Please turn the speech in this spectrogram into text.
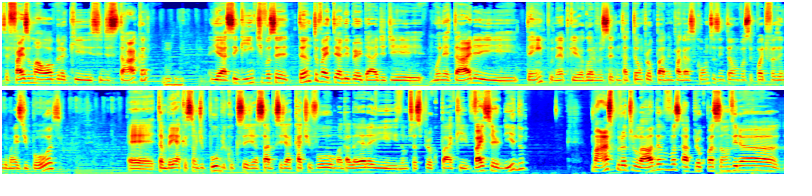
você faz uma obra que se destaca. Uhum e a seguinte, você tanto vai ter a liberdade de monetária e tempo, né? Porque agora você não está tão preocupado em pagar as contas, então você pode fazendo mais de boas. É, também a questão de público, que você já sabe que você já cativou uma galera e não precisa se preocupar que vai ser lido. Mas, por outro lado, a preocupação vira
